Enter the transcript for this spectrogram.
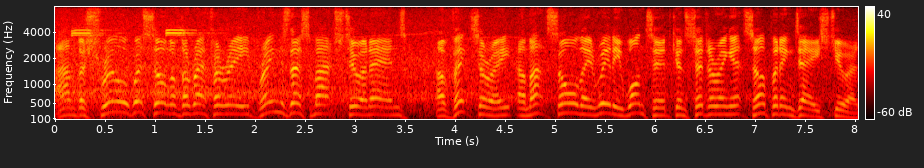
And the shrill whistle of the referee brings this match to an end. A victory, and that's all they really wanted considering its opening day, Stuart.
